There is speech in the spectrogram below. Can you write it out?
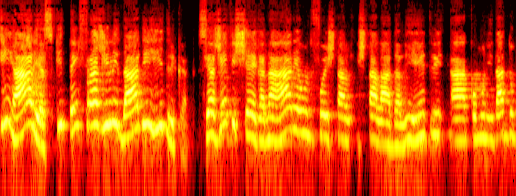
em áreas que têm fragilidade hídrica. Se a gente chega na área onde foi instalada ali entre a comunidade do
